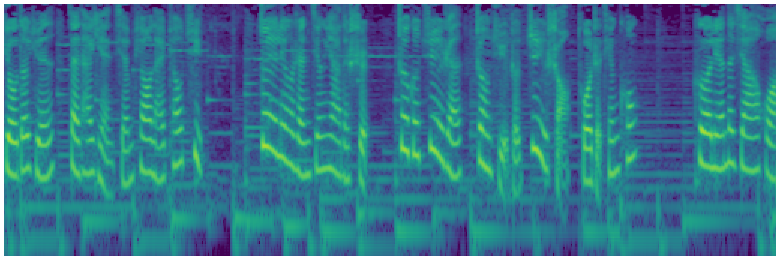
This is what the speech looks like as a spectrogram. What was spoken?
有的云在他眼前飘来飘去。最令人惊讶的是，这个巨人正举着巨手托着天空，可怜的家伙。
